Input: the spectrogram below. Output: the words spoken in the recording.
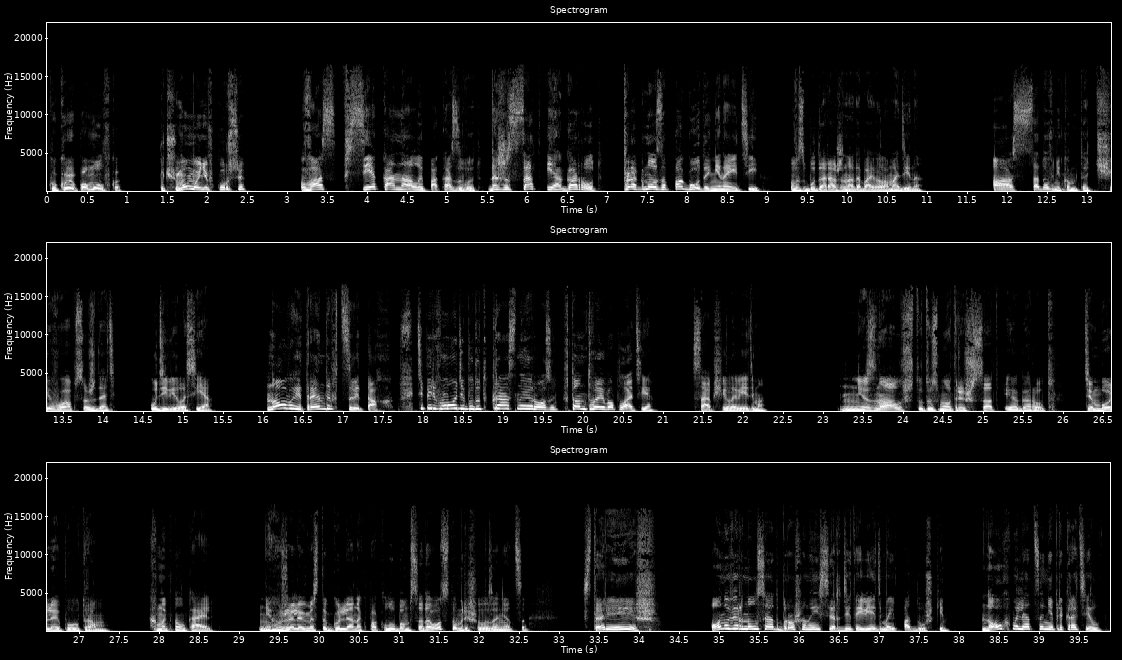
«Какая помолвка? Почему мы не в курсе?» «Вас все каналы показывают, даже сад и огород. Прогноза погоды не найти», — взбудораженно добавила Мадина. «А с садовником-то чего обсуждать?» — удивилась я. Новые тренды в цветах. Теперь в моде будут красные розы в тон твоего платья», — сообщила ведьма. «Не знал, что ты смотришь сад и огород, тем более по утрам», — хмыкнул Кайл. «Неужели вместо гулянок по клубам садоводством решила заняться? Стареешь». Он увернулся от брошенной сердитой ведьмой подушки, но ухмыляться не прекратил.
